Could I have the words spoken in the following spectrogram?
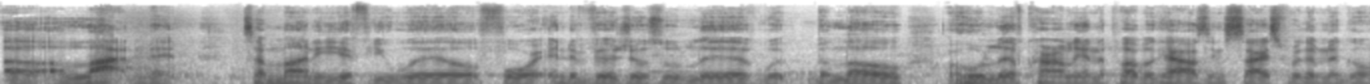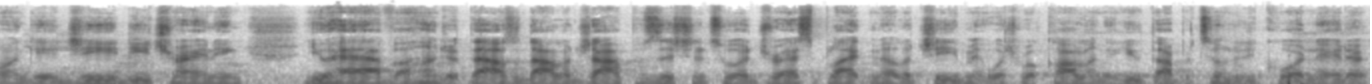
uh, allotment to money, if you will, for individuals who live with below or who live currently in the public housing sites for them to go and get GED training. You have a hundred thousand dollar job position to address black male achievement, which we're calling a youth opportunity coordinator.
